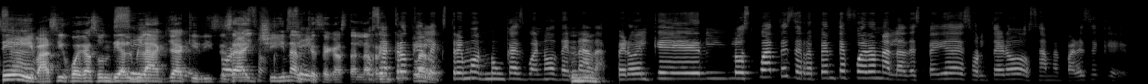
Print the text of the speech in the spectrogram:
Sí, sea, vas y juegas un día al sí, blackjack y dices, ay, china, el que sí. se gasta la O sea, creo que claro. el extremo nunca es bueno de nada, pero el que los cuates de repente fueron a la despedida de soltero, o sea, me parece que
